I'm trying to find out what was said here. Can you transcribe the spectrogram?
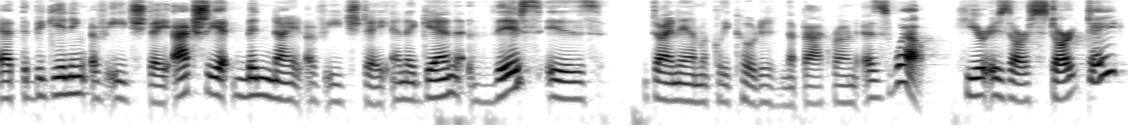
at the beginning of each day, actually at midnight of each day. And again, this is dynamically coded in the background as well. Here is our start date.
